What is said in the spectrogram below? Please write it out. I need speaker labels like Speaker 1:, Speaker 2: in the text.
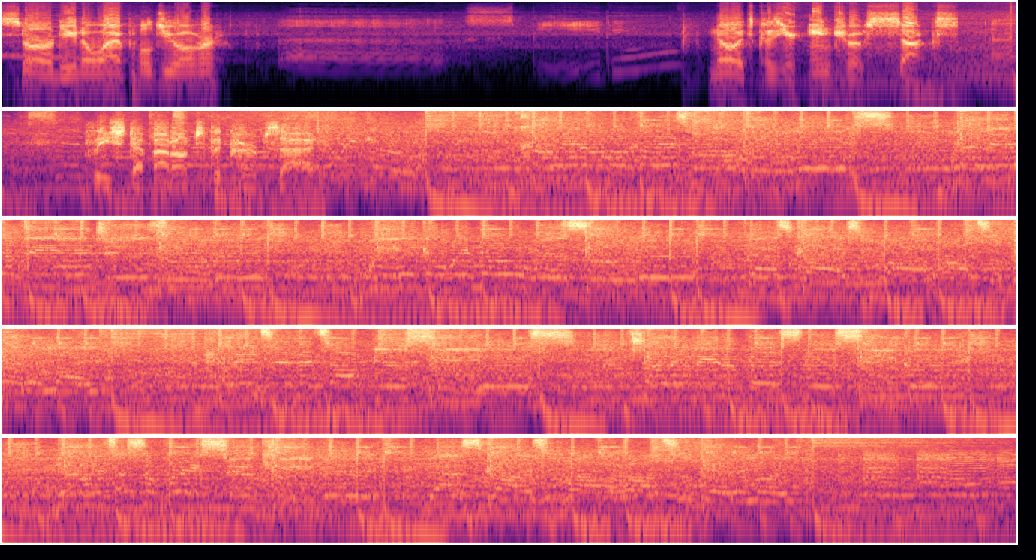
Speaker 1: Sir, do you know why I pulled you over?
Speaker 2: Uh, speeding?
Speaker 1: No, it's because your intro sucks. Please step out onto the curbside.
